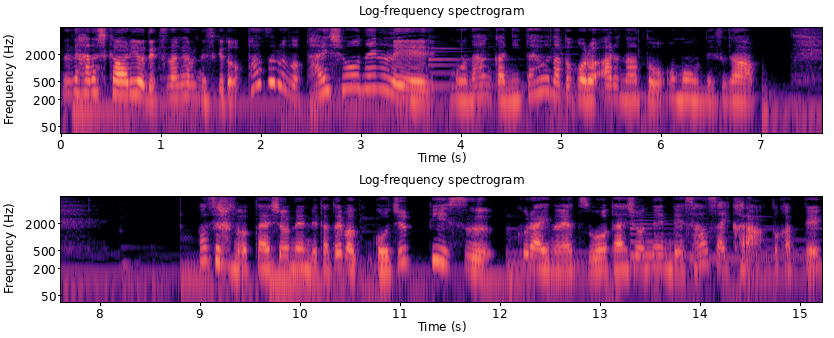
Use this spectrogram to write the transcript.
全然話変わるようで繋がるんですけど、パズルの対象年齢もなんか似たようなところあるなと思うんですが、パズルの対象年齢、例えば50ピースくらいのやつを対象年齢3歳からとかって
